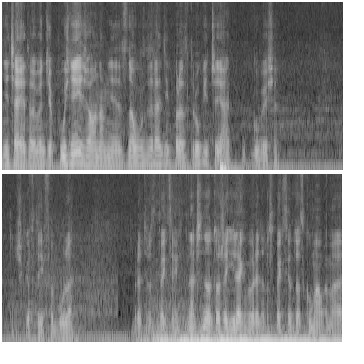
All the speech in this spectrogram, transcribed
Nie czaję, to będzie później, że ona mnie znowu zdradzi po raz drugi, czy jak? Gubię się. Troszkę w tej fabule. W retrospekcjach. Znaczy no, to, że Irek był retrospekcją, to skumałem, ale...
